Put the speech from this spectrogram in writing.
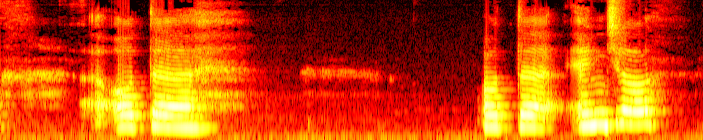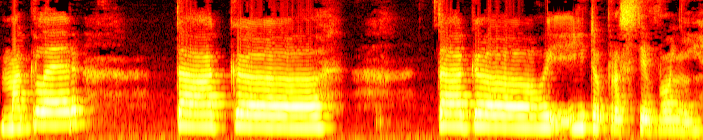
eh, od, eh, od Angel Magler, tak, tak jí to prostě voní.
